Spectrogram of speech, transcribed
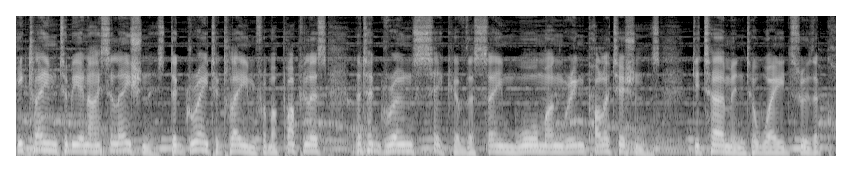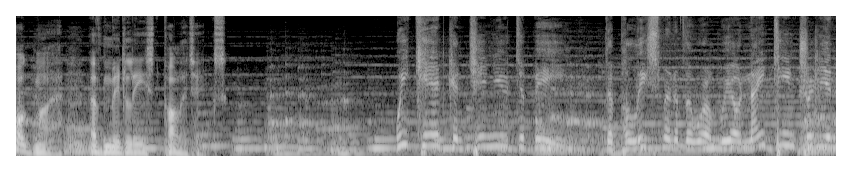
He claimed to be an isolationist, a great acclaim from a populace that had grown sick of the same warmongering politicians, determined to wade through the quagmire of Middle East politics. We can't continue to be the policemen of the world. We owe $19 trillion.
